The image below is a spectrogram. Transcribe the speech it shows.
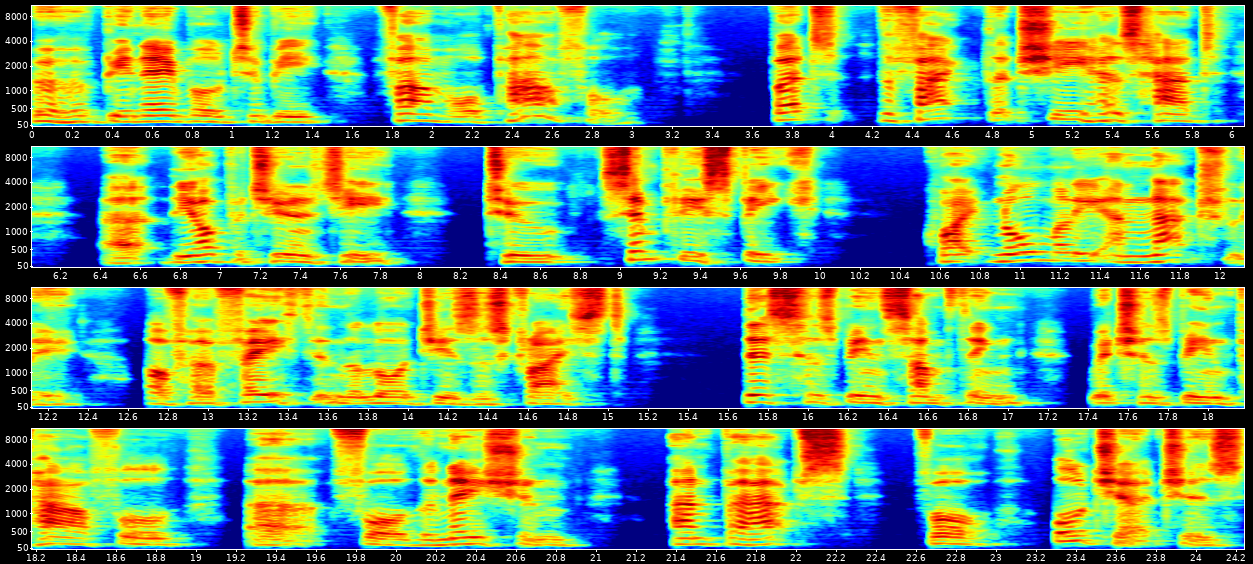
who have been able to be far more powerful. But the fact that she has had uh, the opportunity to simply speak quite normally and naturally of her faith in the Lord Jesus Christ, this has been something which has been powerful uh, for the nation and perhaps for all churches,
